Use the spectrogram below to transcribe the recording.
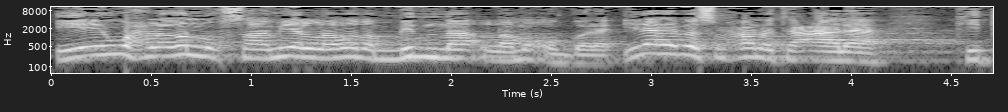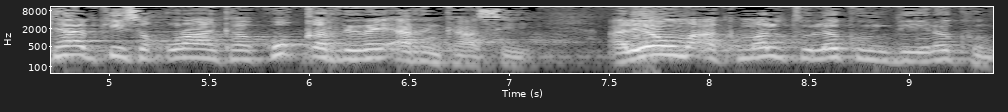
iyo in wax laga nuqsaamiyo labada midna lama ogola. Ilaahay baa subxana wa tacaala kitaabkiisa qur'aanka ku qariray arrinkaasi. Alyowma akmaltu lakum diinakum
